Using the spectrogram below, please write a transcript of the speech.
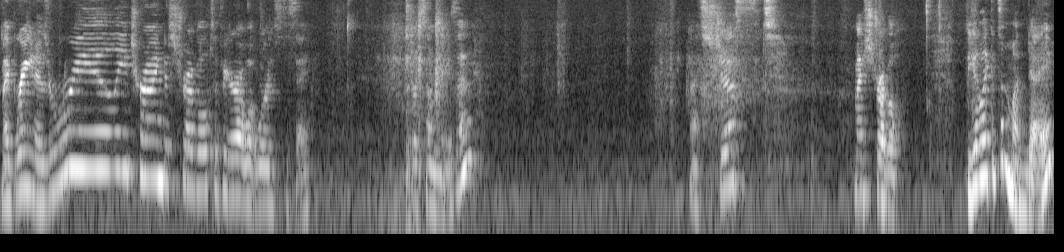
my brain is really trying to struggle to figure out what words to say for some reason. That's just my struggle. Feel like it's a Monday.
